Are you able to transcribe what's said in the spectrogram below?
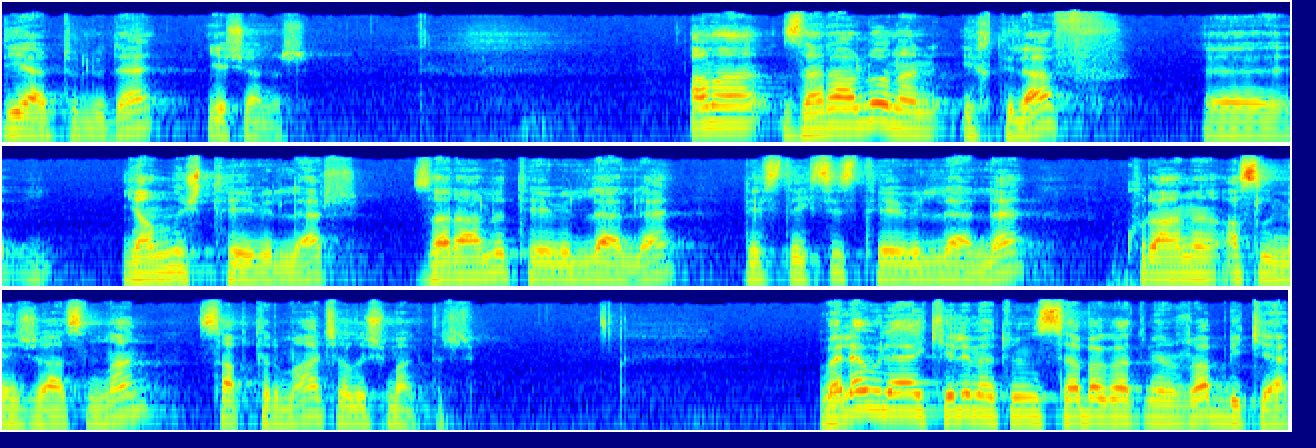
diğer türlü de yaşanır. Ama zararlı olan ihtilaf e, yanlış tevirler, zararlı tevirlerle, desteksiz tevirlerle Kur'an'ı asıl mecrasından saptırmaya çalışmaktır. وَلَوْلَا kelimetun sebagat min rabbike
